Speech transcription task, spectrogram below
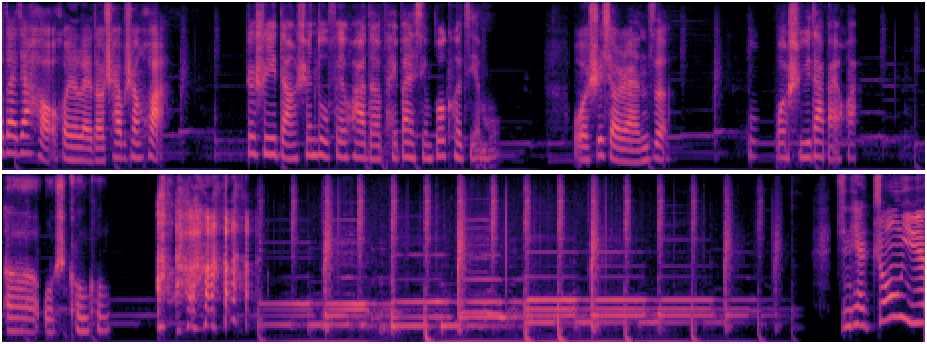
Hello，大家好，欢迎来到插不上话。这是一档深度废话的陪伴型播客节目。我是小然子，我是于大白话。呃，我是空空。今天终于，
